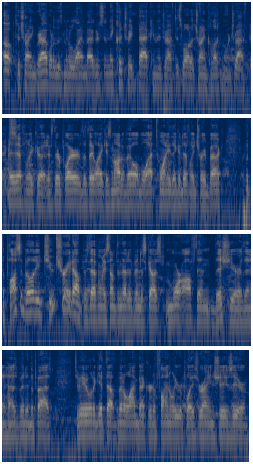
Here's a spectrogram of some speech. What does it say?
up to try and grab one of those middle linebackers, and they could trade back in the draft as well to try and collect more draft picks. They definitely could. If their player that they like is not available at 20, they could definitely trade back. But the possibility to trade up is definitely something that has been discussed more often this year than it has been in the past. To be able to get that middle linebacker to finally replace Ryan Shazier,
